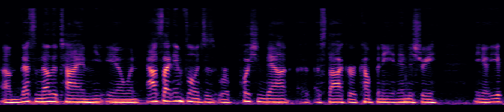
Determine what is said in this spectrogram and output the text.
Um, that's another time, you, you, know, when outside influences were pushing down a, a stock or a company, an industry, you know, you have,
